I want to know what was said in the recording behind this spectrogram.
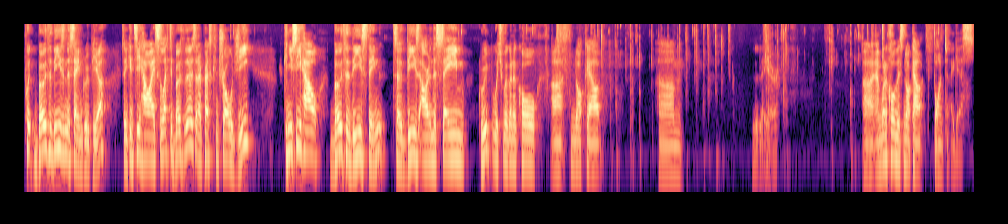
put both of these in the same group here. So you can see how I selected both of those and I press Control G. Can you see how both of these things, so these are in the same group, which we're going to call uh, knockout um, layer. Uh, I'm going to call this knockout font, I guess.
